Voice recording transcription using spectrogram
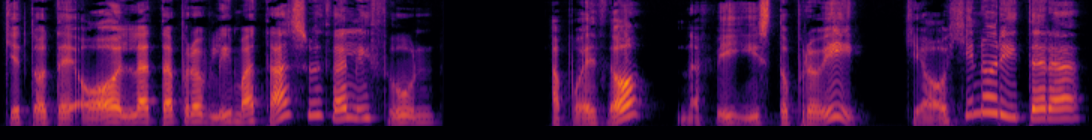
και τότε όλα τα προβλήματά σου θα λυθούν. Από εδώ να φύγεις το πρωί και όχι νωρίτερα.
